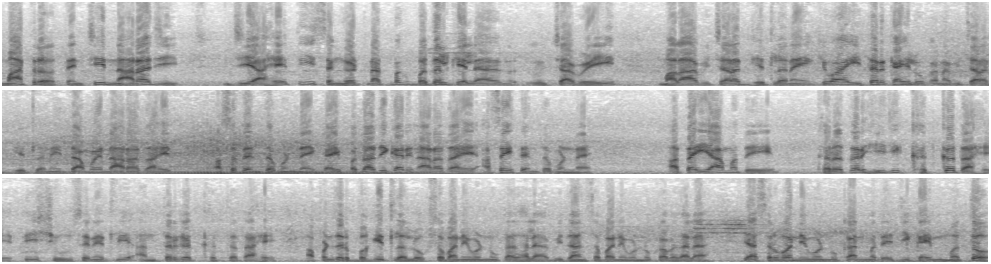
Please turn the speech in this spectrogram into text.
मात्र त्यांची नाराजी जी आहे ती संघटनात्मक बदल केल्याच्या वेळी मला विचारात घेतलं नाही किंवा इतर काही लोकांना विचारात घेतलं नाही. त्यामुळे नाराज आहेत असं त्यांचं म्हणणं आहे. काही पदाधिकारी नाराज आहे असंही त्यांचं म्हणणं आहे. आता यामध्ये खरं तर ही जी खतखत आहे ती शिवसेनेतली अंतर्गत खतखत आहे. आपण जर बघितलं लोकसभा निवडणुका झाल्या विधानसभा निवडणुका झाल्या या सर्व निवडणुकांमध्ये जी काही मतं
